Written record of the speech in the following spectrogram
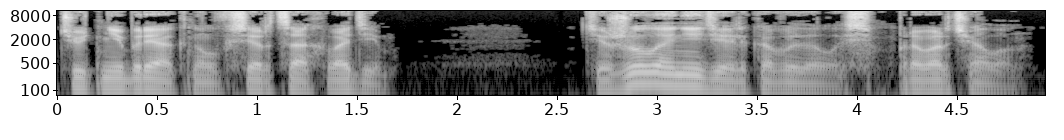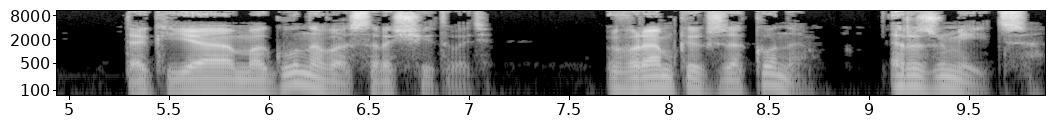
Чуть не брякнул в сердцах Вадим. «Тяжелая неделька выдалась», — проворчал он. «Так я могу на вас рассчитывать?» «В рамках закона?» «Разумеется»,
